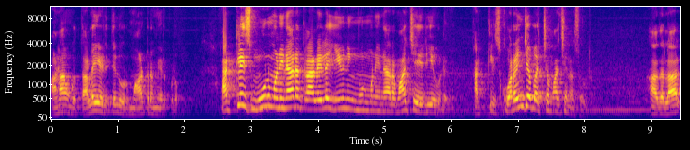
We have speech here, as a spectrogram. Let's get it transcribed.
ஆனால் உங்கள் தலையெழுத்தில் ஒரு மாற்றம் ஏற்படும். அட்லீஸ்ட் மூணு மணி நேரம் காலையில் ஈவினிங் மூணு மணி நேரமாச்சும் எரிய விடுங்க. அட்லீஸ்ட் குறைஞ்சபட்சமாச்சும் நான் சொல்கிறேன் அதனால்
